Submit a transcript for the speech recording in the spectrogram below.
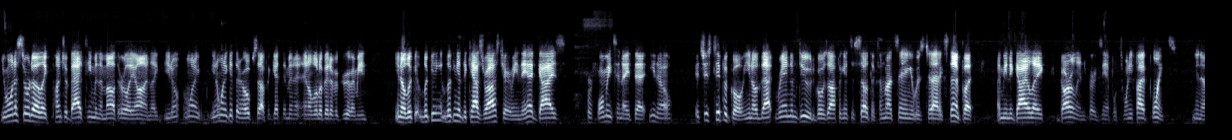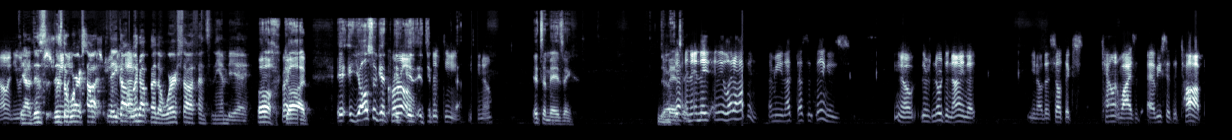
You want to sort of like punch a bad team in the mouth early on. Like you don't want to, you don't want to get their hopes up and get them in a, in a little bit of a groove. I mean, you know, look at looking looking at the Cavs roster. I mean, they had guys performing tonight that you know it's just typical. You know, that random dude goes off against the Celtics. I'm not saying it was to that extent, but I mean, a guy like Garland, for example, 25 points. You know, and he was yeah. This, this is the worst. They got lit up by the worst offense in the NBA. Oh right. God! It, it, you also get Curl, it, it's 15. You know, it's amazing. It's yeah. amazing. Yeah, and, and they and they let it happen. I mean, that that's the thing is, you know, there's no denying that, you know, the Celtics talent wise, at least at the top,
